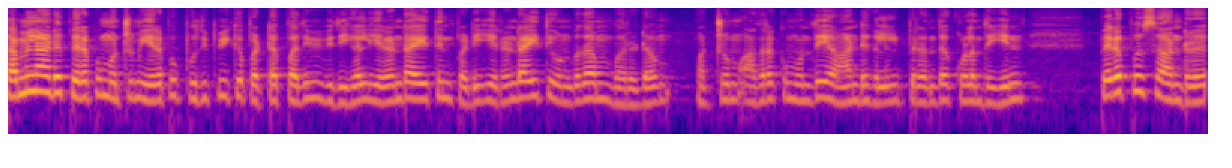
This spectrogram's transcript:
தமிழ்நாடு பிறப்பு மற்றும் இறப்பு புதுப்பிக்கப்பட்ட பதிவு விதிகள் இரண்டாயிரத்தின் படி இரண்டாயிரத்தி ஒன்பதாம் வருடம் மற்றும் அதற்கு முந்தைய ஆண்டுகளில் பிறந்த குழந்தையின் பிறப்பு சான்று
